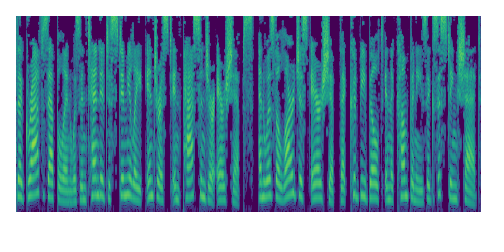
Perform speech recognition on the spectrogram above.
The Graf Zeppelin was intended to stimulate interest in passenger airships, and was the largest airship that could be built in the company's existing shed.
